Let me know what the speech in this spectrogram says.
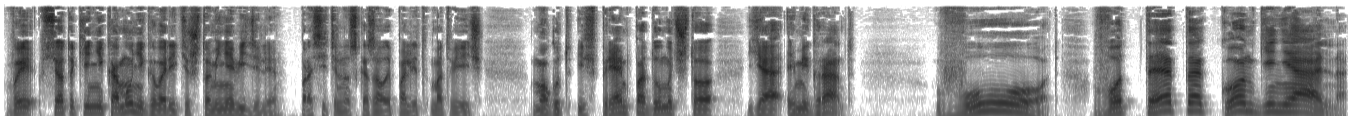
«Вы все-таки никому не говорите, что меня видели?» — просительно сказал Ипполит Матвеевич. «Могут и впрямь подумать, что я эмигрант». «Вот! Вот это конгениально!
